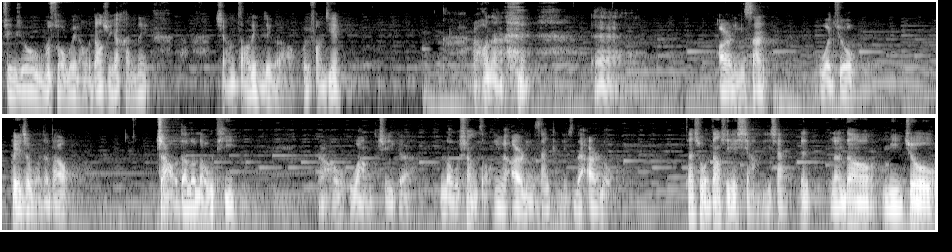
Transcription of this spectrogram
这个就无所谓了。我当时也很累，想早点这个回房间。然后呢，呃，二零三，我就。背着我的包，找到了楼梯，然后往这个楼上走，因为二零三肯定是在二楼。但是我当时也想了一下，那，难道你就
